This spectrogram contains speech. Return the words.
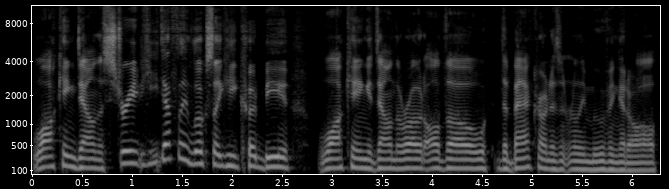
walking down the street. He definitely looks like he could be walking down the road, although the background isn't really moving at all.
